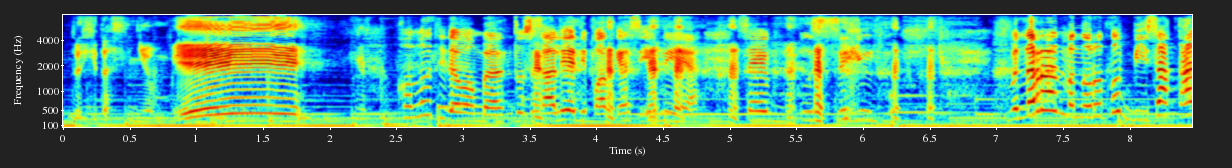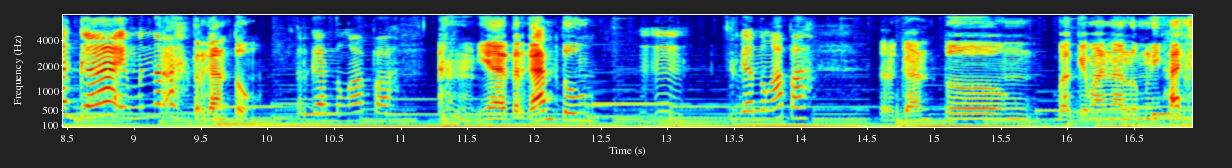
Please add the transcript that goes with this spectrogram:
terus kita senyum eh Kok lo tidak membantu sekali ya di podcast ini ya? Saya pusing. Beneran menurut lo bisa kagak? Yang bener ah tergantung tergantung apa? ya tergantung Mm-mm. Tergantung apa? tergantung bagaimana lu melihat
